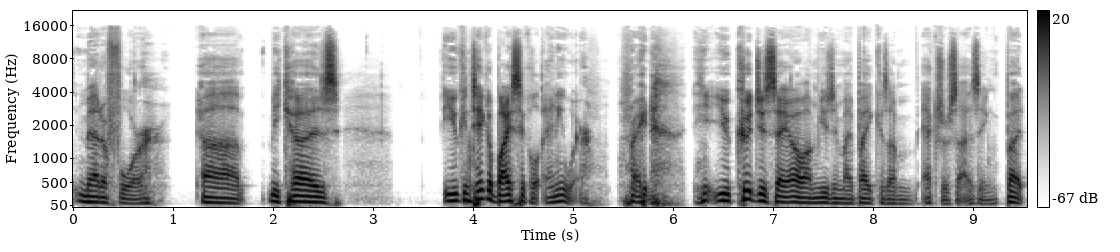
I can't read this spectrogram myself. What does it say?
metaphor uh, because you can take a bicycle anywhere, right? You could just say, "Oh, I'm using my bike because I'm exercising," but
